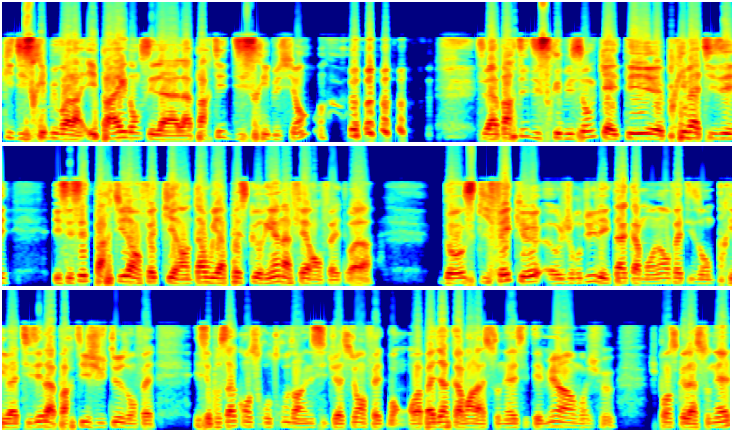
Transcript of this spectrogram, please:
qui distribue, voilà. Il paraît que donc c'est la, partie distribution. c'est la partie distribution qui a été euh, privatisée. Et c'est cette partie-là en fait qui est rentable où il n'y a presque rien à faire en fait. Voilà. Donc, ce qui fait que aujourd'hui, l'État camerounais, en fait, ils ont privatisé la partie juteuse, en fait. Et c'est pour ça qu'on se retrouve dans une situation, en fait. Bon, on va pas dire qu'avant la Sonnelle c'était mieux. Hein. Moi, je, je pense que la Sonnelle,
